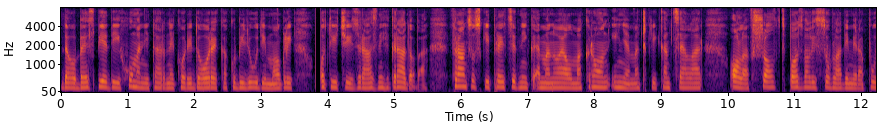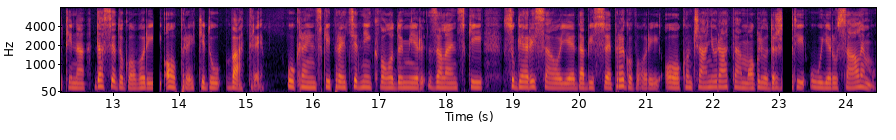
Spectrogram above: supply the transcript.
da obezbijedi humanitarne koridore kako bi ljudi mogli otići iz raznih gradova. Francuski predsjednik Emmanuel Macron i njemački kancelar Olaf Scholz pozvali su Vladimira Putina da se dogovori o prekidu vatre. Ukrajinski predsjednik Volodymyr Zelenski sugerisao je da bi se pregovori o okončanju rata mogli održati u Jerusalemu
